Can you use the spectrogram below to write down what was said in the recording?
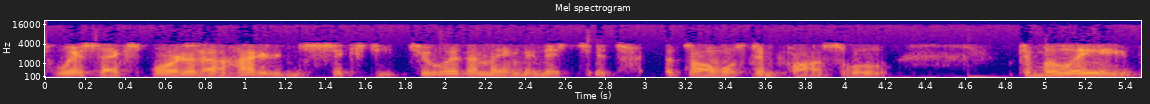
Swiss exported 162 of them. I mean, it's it's it's almost impossible to believe.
